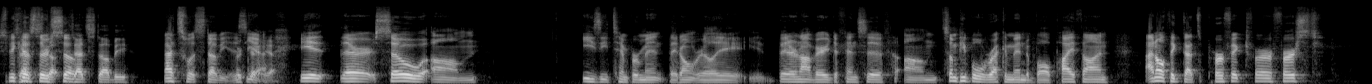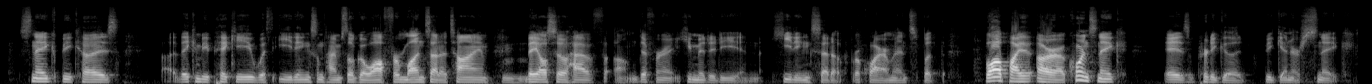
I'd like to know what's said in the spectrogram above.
Just because they're stu- so is that stubby. That's what Stubby is. Okay, yeah, yeah. He, they're so um, easy temperament. They don't really. They're not very defensive. Um, some people recommend a ball python. I don't think that's perfect for a first snake because uh, they can be picky with eating. Sometimes they'll go off for months at a time. They also have um, different humidity and heating setup requirements. But ball python or a corn snake is a pretty good beginner snake.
